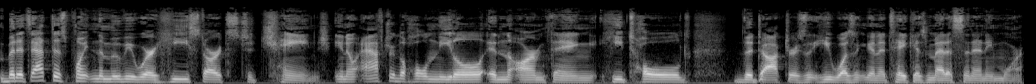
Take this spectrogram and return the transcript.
But it's at this point in the movie where he starts to change. You know, after the whole needle in the arm thing, he told the doctors that he wasn't going to take his medicine anymore.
